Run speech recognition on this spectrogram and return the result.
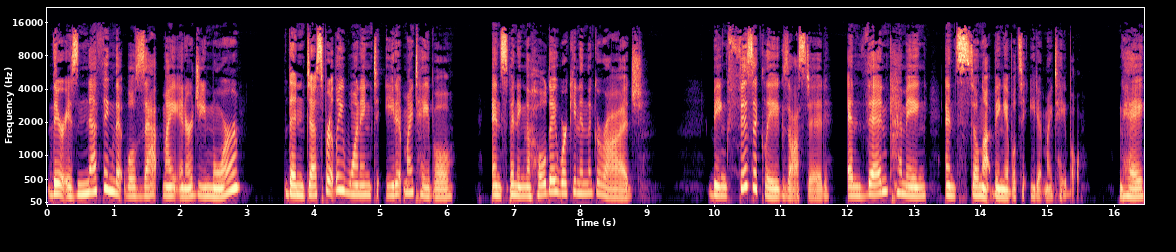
there is nothing that will zap my energy more than desperately wanting to eat at my table and spending the whole day working in the garage, being physically exhausted, and then coming and still not being able to eat at my table. Okay.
